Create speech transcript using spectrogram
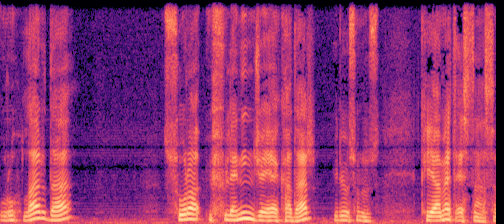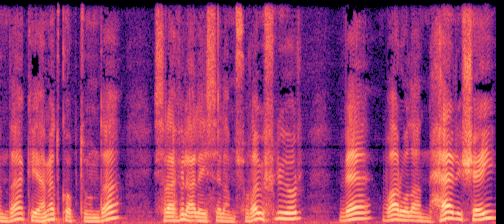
ruhlar da sura üfleninceye kadar biliyorsunuz kıyamet esnasında, kıyamet koptuğunda İsrafil aleyhisselam sura üflüyor ve var olan her şey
